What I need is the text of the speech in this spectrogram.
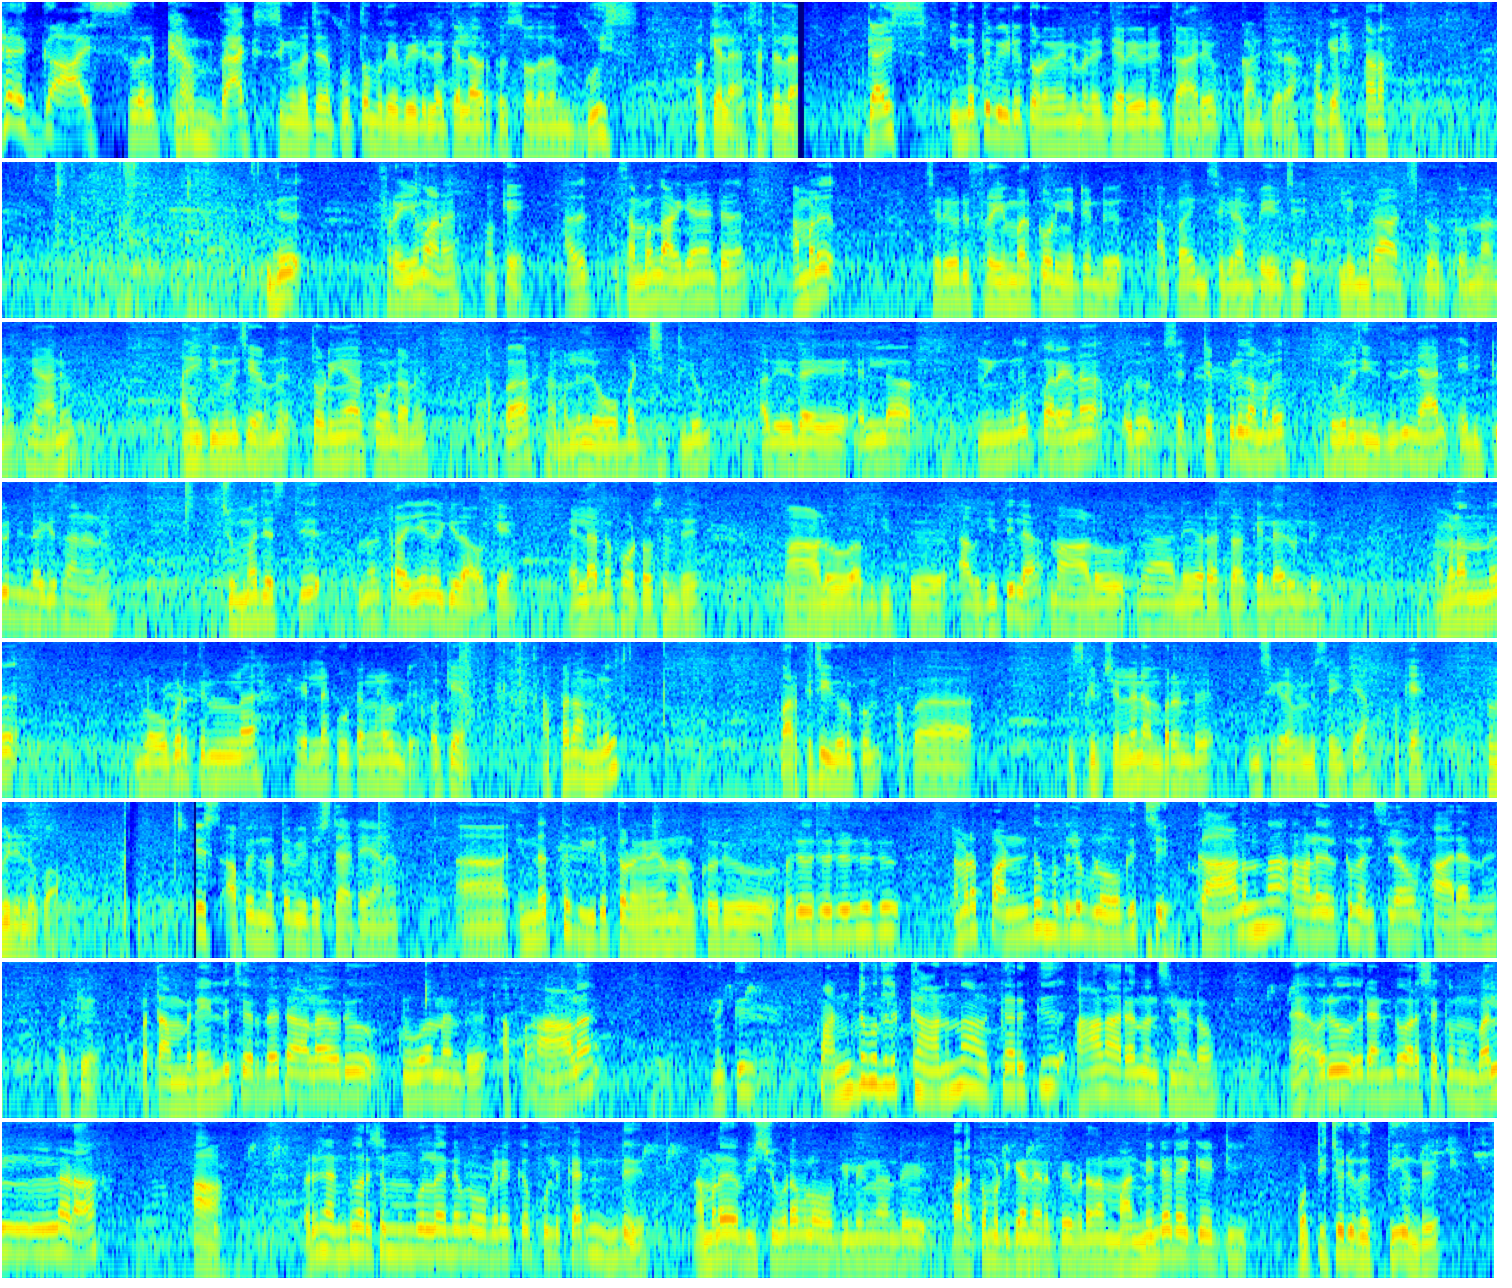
Hey guys welcome back sing മച്ചാൻ പുത്തം പുതിയ വീഡിയോയിലേക്ക് എല്ലാവർക്കും സ്വാഗതം ഗുയ്സ് ഓക്കെ അല്ലേ അല്ലേ ഗൈസ് ഇന്നത്തെ വീഡിയോ തുടങ്ങുന്നതിന് മുമ്പ് ചെറിയൊരു കാര്യം കാണിച്ചു തരാം ഓക്കെ താടാ ഇത് ഫ്രെയിമാണ് ഓക്കെ അത് സംഭവം കാണിക്കാനായിട്ട് നമ്മൾ ചെറിയൊരു ഫ്രെയിം വർക്ക് തുടങ്ങിയിട്ടുണ്ട് അപ്പോൾ Instagram page Limra arts dot com എന്നാണ് ഞാനും അനീതിയും കൂടി ചേർന്ന് തുടങ്ങിയ അക്കൗണ്ടാണ് അപ്പോൾ നമ്മൾ ലോ ബഡ്ജറ്റിലും അതായത് എല്ലാ നിങ്ങൾ പറയണ ഒരു സെറ്റപ്പിൽ നമ്മൾ ഇതുപോലെ ചെയ്തത് ഞാൻ എനിക്ക് വേണ്ടി ഉണ്ടാക്കിയ സാധനമാണ് ചുമ്മാ ജസ്റ്റ് ഒന്ന് ട്രൈ ചെയ്ത് നോക്കിയതാ ഓക്കെ എല്ലാവരുടെയും ഫോട്ടോസ് ഉണ്ട് മാളു അഭിജിത്ത് അഭിജിത്ത് ഇല്ല മാളു ഞാൻ റസാക്ക് എല്ലാവരും ഉണ്ട് നമ്മളന്ന് ബ്ലോഗ് എടുത്തിട്ടുള്ള എല്ലാ കൂട്ടങ്ങളും ഉണ്ട് ഓക്കെ അപ്പോൾ നമ്മൾ വർക്ക് ചെയ്ത് കൊടുക്കും അപ്പോൾ ഡിസ്ക്രിപ്ഷനിലെ നമ്പർ ഉണ്ട് ഇൻസ്റ്റഗ്രാമിൽ മെസ്സേജ് ഓക്കെ അപ്പോൾ വീഡിയോയിലേക്ക് പോകാം അപ്പോൾ ഇന്നത്തെ വീഡിയോ സ്റ്റാർട്ട് ചെയ്യാണ് ഇന്നത്തെ വീഡിയോ തുടങ്ങണമെങ്കിൽ നമുക്കൊരു ഒരു ഒരു ഒരു ഒരു നമ്മുടെ പണ്ട് മുതൽ വ്ളോഗിച്ച് കാണുന്ന ആളുകൾക്ക് മനസ്സിലാവും ആരാന്ന് ഓക്കെ അപ്പോൾ തമ്പനയിൽ ചെറുതായിട്ട് ആളെ ഒരു ക്ലൂ വന്നിട്ടുണ്ട് അപ്പോൾ ആളെ നിങ്ങൾക്ക് പണ്ട് മുതൽ കാണുന്ന ആൾക്കാർക്ക് ആളാരാന്ന് ഏഹ് ഒരു രണ്ട് വർഷമൊക്കെ മുമ്പ് അല്ലടാ ആ ഒരു രണ്ട് വർഷം മുമ്പുള്ള എൻ്റെ വ്ളോഗിലൊക്കെ പുള്ളിക്കാരനുണ്ട് നമ്മൾ വിഷുവിടെ വ്ളോഗിലും കണ്ട് പടക്കം പൊട്ടിക്കാൻ നേരത്ത് ഇവിടെ മണ്ണിൻ്റെ ഇടയിൽ കയറ്റി പൊട്ടിച്ചൊരു വ്യക്തിയുണ്ട്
